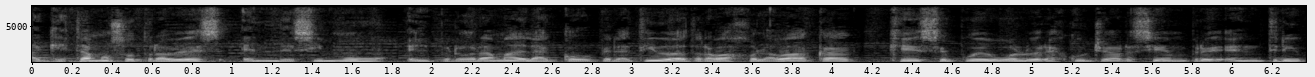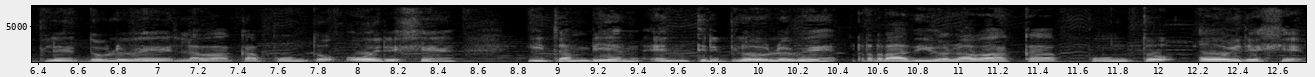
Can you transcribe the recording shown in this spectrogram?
Aquí estamos otra vez en Decimú, el programa de la Cooperativa de Trabajo La Vaca, que se puede volver a escuchar siempre en www.lavaca.org y también en www.radiolavaca.org,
